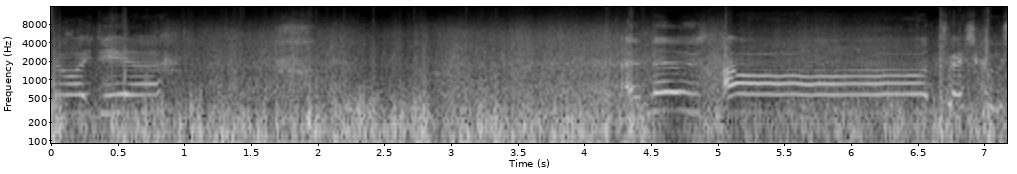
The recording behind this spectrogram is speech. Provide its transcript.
No idea. Tres Cruces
